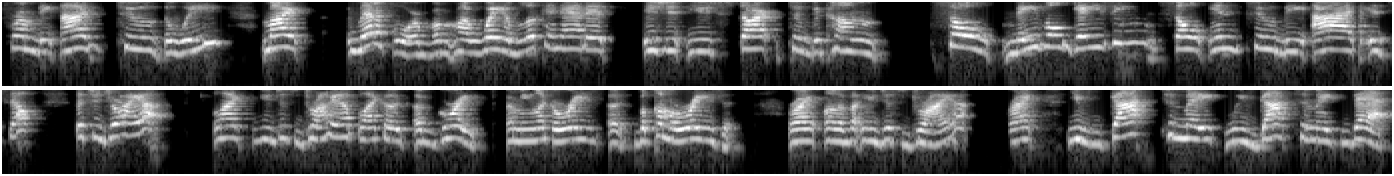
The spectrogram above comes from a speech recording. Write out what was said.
from the I to the we, my metaphor, my way of looking at it is you, you start to become so navel gazing, so into the I itself that you dry up. Like you just dry up like a, a grape. I mean, like a raisin, uh, become a raisin, right? On a, you just dry up, right? You've got to make, we've got to make that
